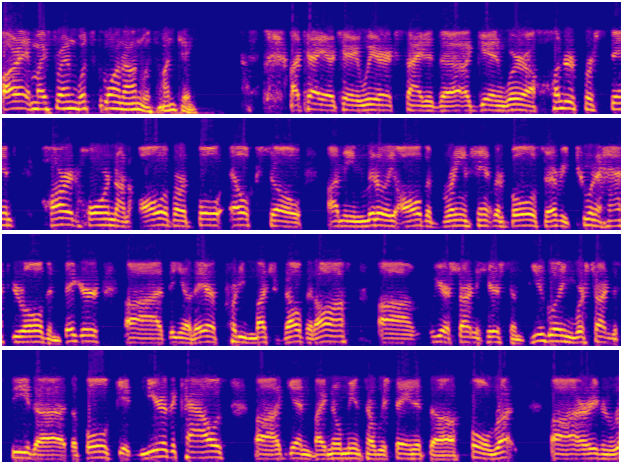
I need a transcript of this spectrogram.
All right, my friend, what's going on with hunting? I tell you, you, we are excited. Uh, again, we're a hundred percent hard horned on all of our bull elk. So, I mean, literally all the branch antler bulls. So every two and a half year old and bigger, uh, you know, they are pretty much velvet off. Uh, we are starting to hear some bugling. We're starting to see the the bulls get near the cows. Uh, again, by no means are we saying it's a full rut uh, or even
